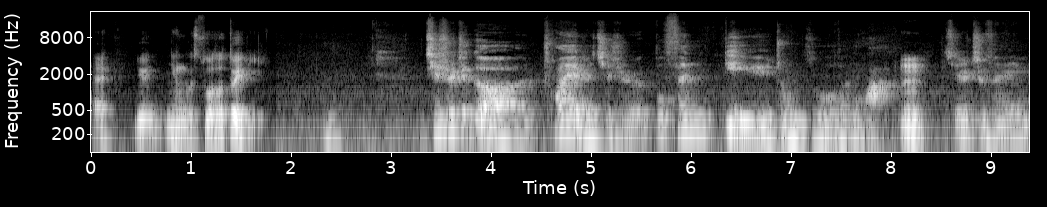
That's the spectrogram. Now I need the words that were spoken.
呃，因为您做做对比，其实这个创业者其实不分地域、种族、文化，嗯。其实只分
